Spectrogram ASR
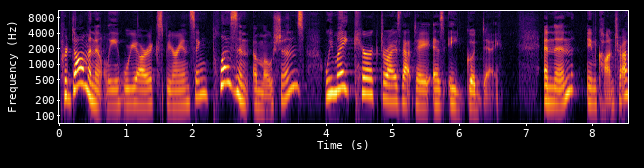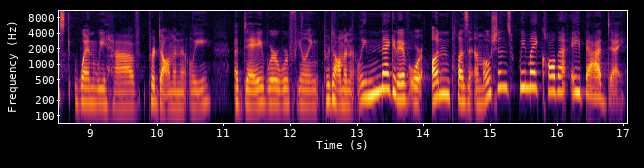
predominantly we are experiencing pleasant emotions, we might characterize that day as a good day. And then, in contrast, when we have predominantly a day where we're feeling predominantly negative or unpleasant emotions, we might call that a bad day.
